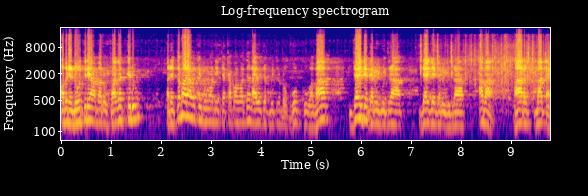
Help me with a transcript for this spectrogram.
અમને નોતર્યા, અમારું સ્વાગત કર્યું. અને તમારા વચ્ચે બોલવાની તક આપવા બદલ આયોજક મિત્રોનો ખૂબ ખૂબ આભાર. જય જય ગરવી ગુજરાત. જય જય ગરવી ગુજરાત. આભાર. ભારત માતા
